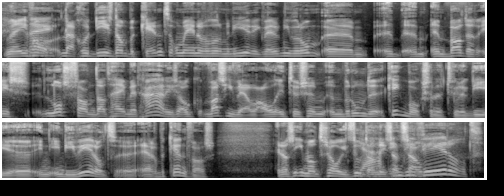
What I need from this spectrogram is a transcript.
Maar in ieder geval, Nee. nou goed, die is dan bekend om een of andere manier. Ik weet ook niet waarom. Ehm, ehm, en Badr is, los van dat hij met haar is... ook was hij wel al intussen een, een beroemde kickbokser natuurlijk... die eh, in, in die wereld eh, erg bekend was. En als iemand zoiets doet, ja, dan is in dat die zo... wereld.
